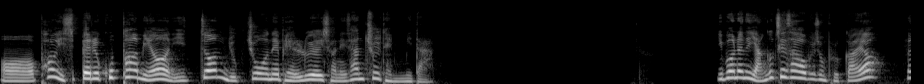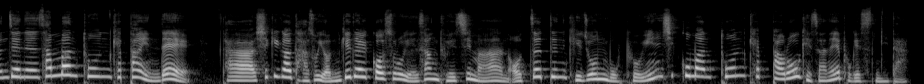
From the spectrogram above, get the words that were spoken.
어, 퍼 20배를 곱하면 2.6조 원의 밸류에이션이 산출됩니다. 이번에는 양극재 사업을 좀 볼까요? 현재는 3만 톤 캐파인데 다 시기가 다소 연기될 것으로 예상되지만 어쨌든 기존 목표인 19만 톤 캐파로 계산해 보겠습니다.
